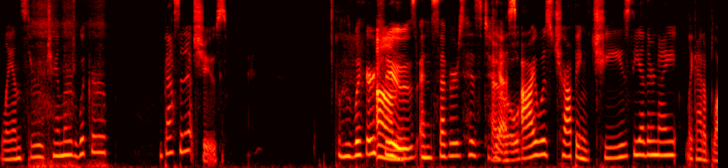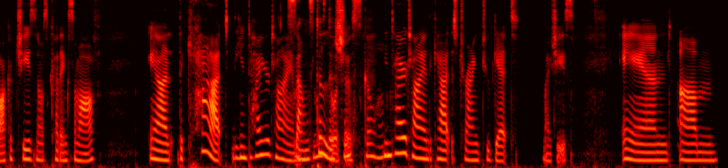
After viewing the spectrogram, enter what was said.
lands through Chandler's wicker bassinet shoes. Wicker Um, shoes and severs his toe. Yes, I was chopping cheese the other night. Like I had a block of cheese and I was cutting some off. And the cat, the entire time, Sounds was delicious. Go The entire time, the cat is trying to get my cheese, and um,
